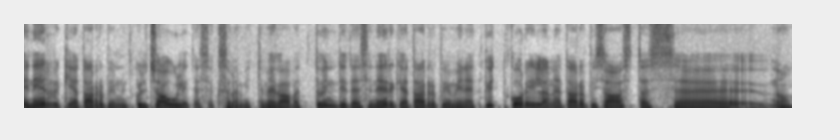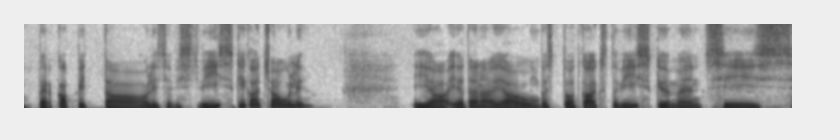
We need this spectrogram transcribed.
energia tarbimine, küll džaulides, eks ole, mitte megavatt-tundides, energia tarbimine, et küttkorilane tarbis aastas noh per capita oli see vist viis gigadžauli. ja, ja täna ja umbes tuhat kaheksasada viiskümmend siis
